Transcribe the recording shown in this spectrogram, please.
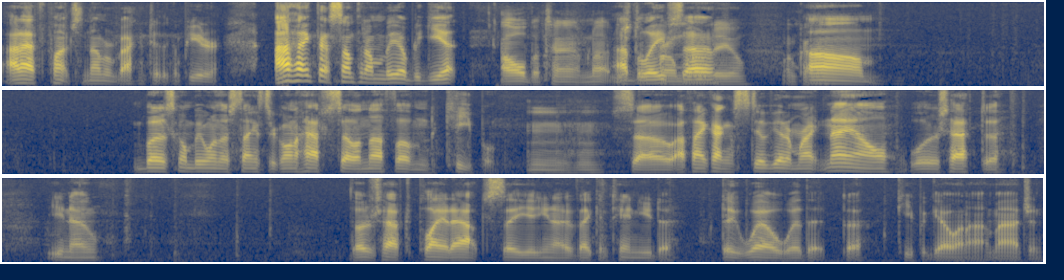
I'd have to punch the number back into the computer. I think that's something I'm gonna be able to get. All the time, not I just believe a promo so. deal. Okay. Um, but it's gonna be one of those things. They're gonna have to sell enough of them to keep them. mm-hmm. So I think I can still get them right now. We'll just have to, you know, they'll just have to play it out to see, you know, if they continue to do well with it to keep it going. I imagine.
